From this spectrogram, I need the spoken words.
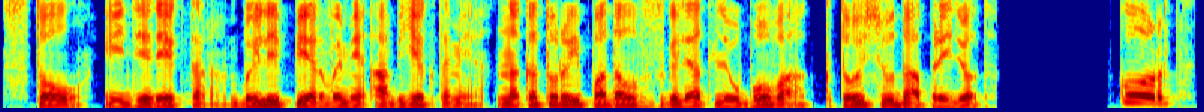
Стол и директор были первыми объектами, на которые падал взгляд любого, кто сюда придет. «Курт!»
